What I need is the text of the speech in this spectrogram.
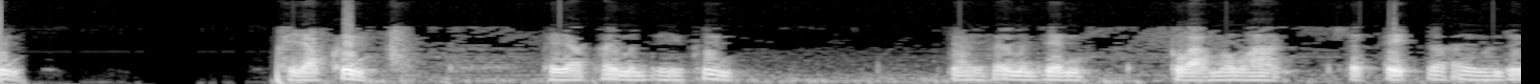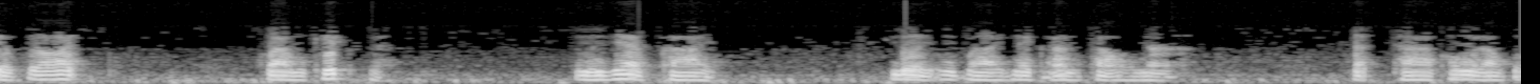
ขึ้น ขยับขึ้น ขยับให้มันดีขึ้น ใจให้มันเย็นกว่าเมื่อวาน สติก็ให้มันเรียบร้อย ความคิด มันแยกคาย ด้วยอุบายในการภาวนาศรัทธาของเราก็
